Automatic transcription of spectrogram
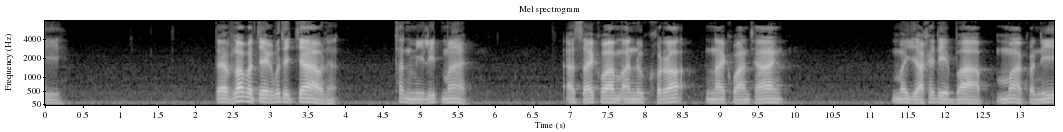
ที แต่พระปัจเจกพุทธเจ้าเนะ่ยท่านมีฤทธิ์มาก อาศัยความอนุเคราะห์นายควานช้าง ไม่อยากให้เดบาปมากกว่านี้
